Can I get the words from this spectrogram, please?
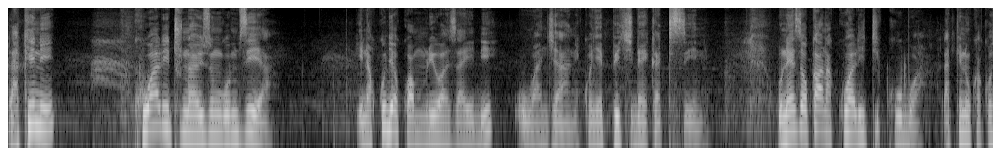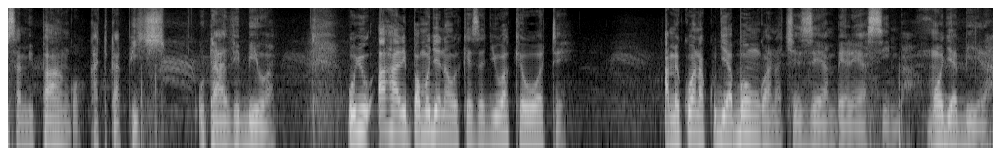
lakini kwali tunayoizungumzia inakuja kuamliwa zaidi uwanjani kwenye pitch dakika 90. Unaweza ukawa na quality kubwa lakini ukakosa mipango katika pitch, utaadhibiwa. Huyu Ahali pamoja na uwekezaji wake wote amekuwa anakuja Bongo anachezea mbele ya Simba moja bila,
